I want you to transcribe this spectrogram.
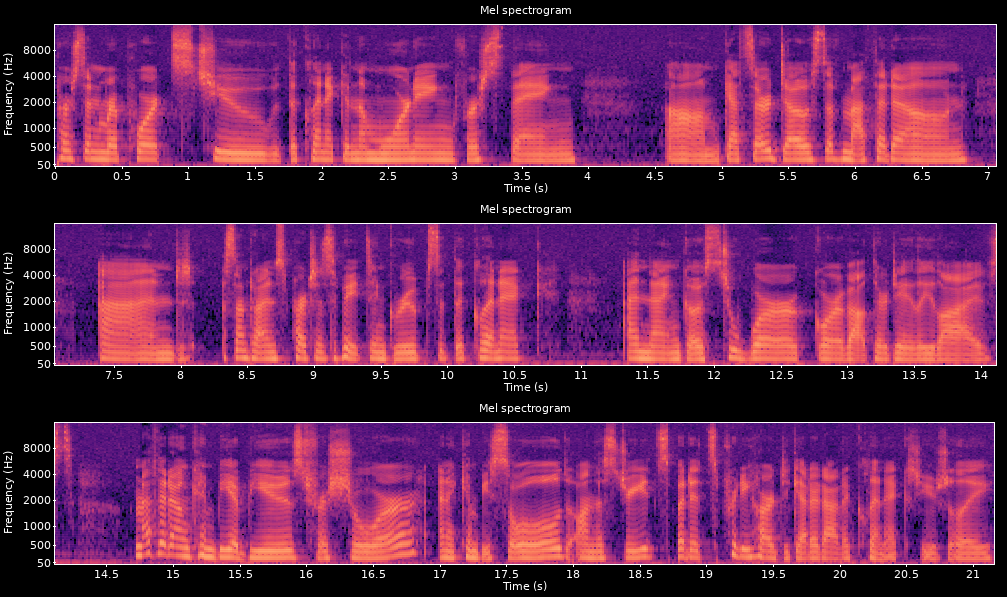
person reports to the clinic in the morning, first thing, um, gets their dose of methadone, and sometimes participates in groups at the clinic, and then goes to work or about their daily lives. Methadone can be abused for sure and it can be sold on the streets but it's pretty hard to get it out of clinics usually.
